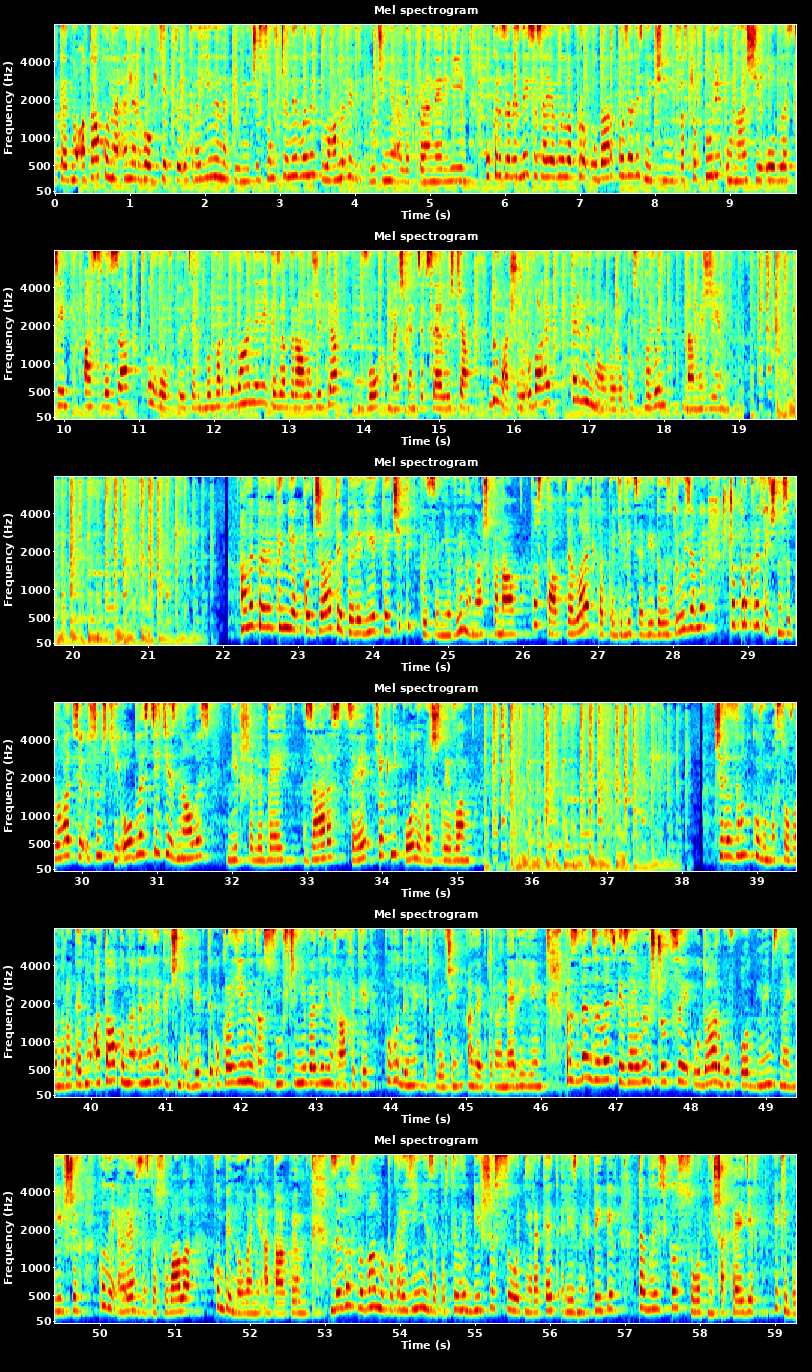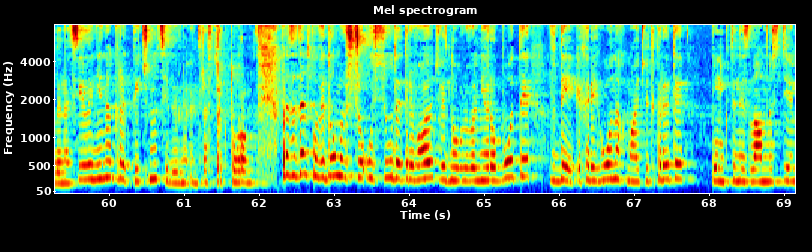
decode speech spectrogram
ракетну атаку на енергооб'єкти України на півночі Сумщини вели планові відключення електроенергії. Укрзалізниця заявила про удар по залізничній інфраструктурі у нашій області. А Свиса оговтується від бомбардування, яке забрало життя двох мешканців селища. До вашої уваги терміновий випуск новин на межі. Але перед тим як почати, перевірте, чи підписані ви на наш канал. Поставте лайк та поділіться відео з друзями, щоб про критичну ситуацію у Сумській області дізналось більше людей. Зараз це як ніколи важливо. Через ранкову масовану ракетну атаку на енергетичні об'єкти України на Сумщині ведені графіки погодинних відключень електроенергії. Президент Зеленський заявив, що цей удар був одним з найбільших, коли РФ застосувала комбіновані атаки. За його словами, по країні запустили більше сотні ракет різних типів та близько сотні шахедів, які були націлені на критичну цивільну інфраструктуру. Президент повідомив, що усюди тривають відновлювальні роботи. В деяких регіонах мають відкрити пункти незламності.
